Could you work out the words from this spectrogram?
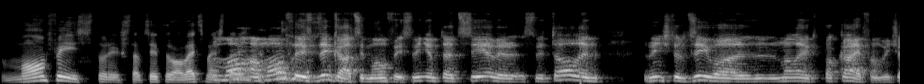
Monfijs tur ir starp citu no vecmēstiem. Nu, Monfijs, zin kāds ir Monfijs. Viņam tāda sieva ir Svitolina. Viņš tur dzīvo, man liekas, pa kaifam. Viņš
